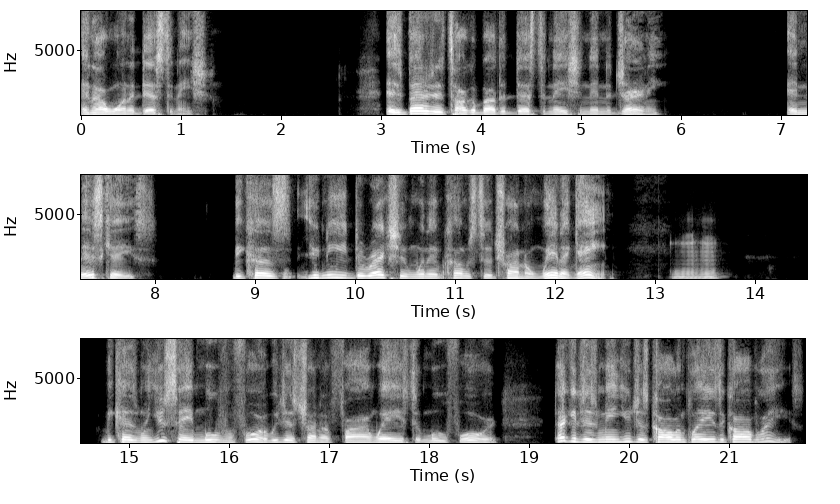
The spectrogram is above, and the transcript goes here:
and I want a destination. It's better to talk about the destination than the journey in this case, because you need direction when it comes to trying to win a game. Mm-hmm. Because when you say moving forward, we're just trying to find ways to move forward. That could just mean you just calling plays to call plays.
